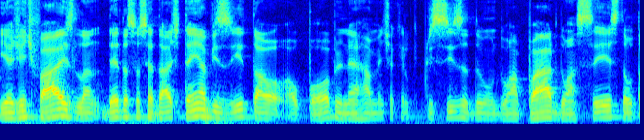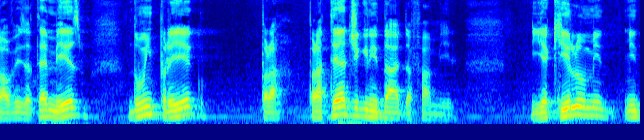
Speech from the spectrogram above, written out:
E a gente faz, lá dentro da sociedade, tem a visita ao, ao pobre, né? Realmente aquele que precisa de, um, de par, de uma cesta, ou talvez até mesmo de um emprego para ter a dignidade da família. E aquilo me, me,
